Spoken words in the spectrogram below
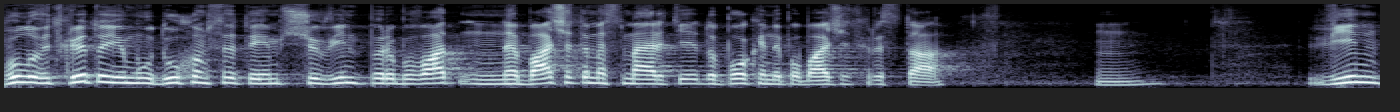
було відкрито йому Духом Святим, що він перебувати не бачитиме смерті, допоки не побачить Христа. Він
